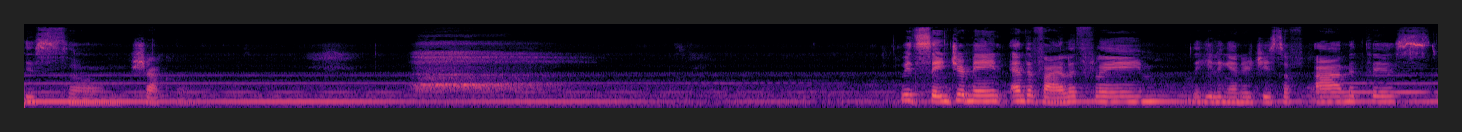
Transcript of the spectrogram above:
this um, chakra. With Saint Germain and the violet flame, the healing energies of amethyst.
